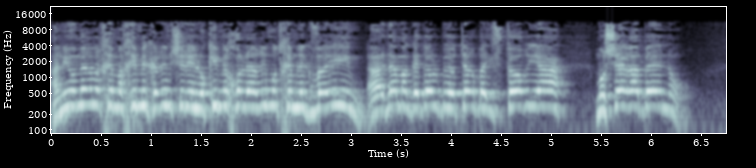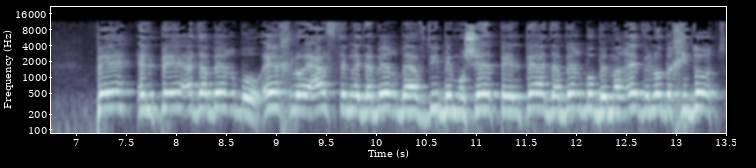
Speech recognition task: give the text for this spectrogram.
אני אומר לכם, אחים יקרים שלי, אלוקים יכול להרים אתכם לגבהים. האדם הגדול ביותר בהיסטוריה, משה רבנו. פה אל פה אדבר בו. איך לא העזתם לדבר בעבדי במשה, פה אל פה אדבר בו במראה ולא בחידות.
